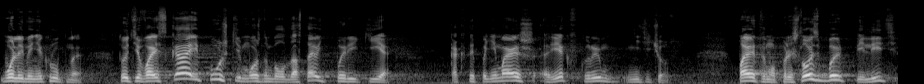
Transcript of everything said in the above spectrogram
более-менее крупная, то эти войска и пушки можно было доставить по реке. Как ты понимаешь, рек в Крым не течет. Поэтому пришлось бы пилить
